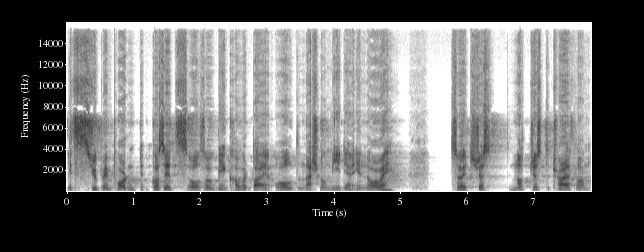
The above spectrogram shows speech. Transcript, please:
it's super important because it's also being covered by all the national media in Norway. So it's just not just the triathlon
